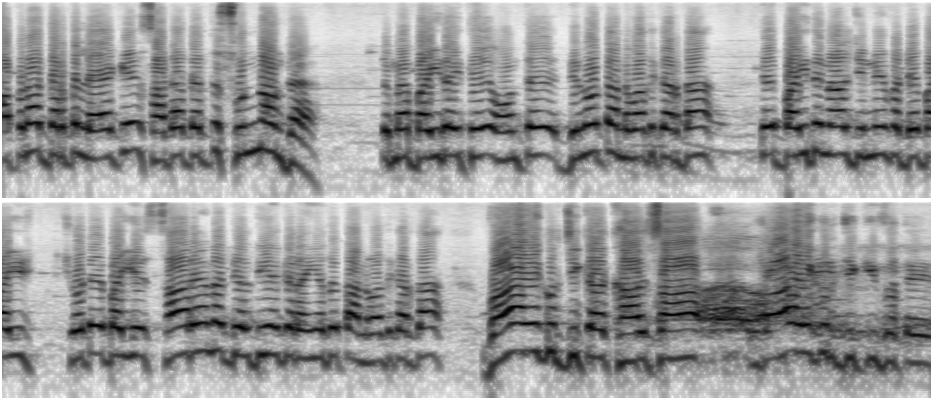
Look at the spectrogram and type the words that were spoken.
ਆਪਣਾ ਦਰਦ ਲੈ ਕੇ ਸਾਡਾ ਦਰਦ ਸੁਣਨਾ ਹੁੰਦਾ ਹੈ। ਤੇ ਮੈਂ ਬਾਈ ਦਾ ਇੱਥੇ ਆਉਣ ਤੇ ਦਿਲੋਂ ਧੰਨਵਾਦ ਕਰਦਾ। ਤੇ ਬਾਈ ਦੇ ਨਾਲ ਜਿੰਨੇ ਵੱਡੇ ਬਾਈ ਛੋਟੇ ਬਾਈ ਸਾਰਿਆਂ ਦਾ ਦਿਲ ਦੀਆਂ ਗਹਿਰਾਈਆਂ ਤੋਂ ਧੰਨਵਾਦ ਕਰਦਾ। ਵਾਹਿਗੁਰੂ ਜੀ ਕਾ ਖਾਲਸਾ, ਵਾਹਿਗੁਰੂ ਜੀ ਕੀ ਫਤਿਹ।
